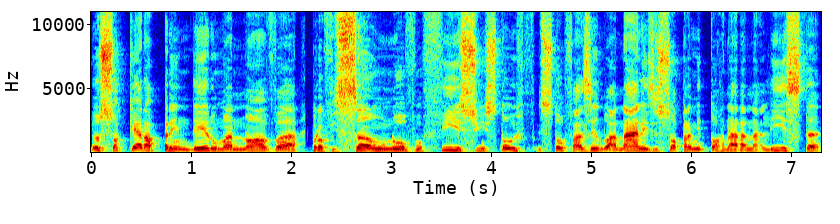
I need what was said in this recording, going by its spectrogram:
eu só quero aprender uma nova profissão, um novo ofício, estou, estou fazendo análise só para me tornar analista,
